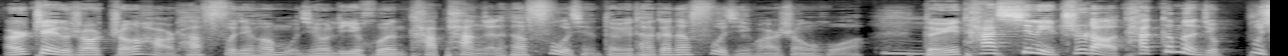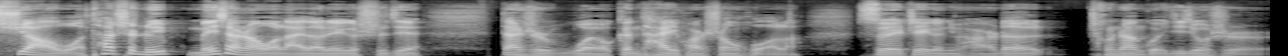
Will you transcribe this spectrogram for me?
而这个时候正好他父亲和母亲又离婚，他判给了他父亲，等于他跟他父亲一块生活，嗯等于他心里知道他根本就不需要我，他甚至于没想让我来到这个世界，但是我又跟他一块生活了，所以这个女孩的成长轨迹就是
